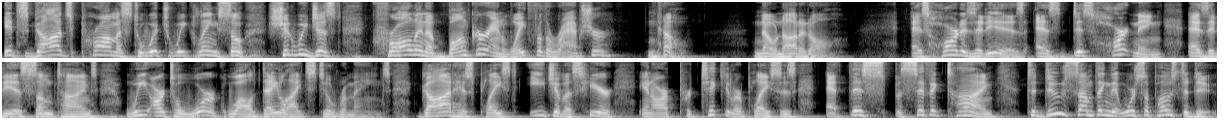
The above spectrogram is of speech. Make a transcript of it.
It's God's promise to which we cling. So, should we just crawl in a bunker and wait for the rapture? No, no, not at all as hard as it is, as disheartening as it is sometimes, we are to work while daylight still remains. God has placed each of us here in our particular places at this specific time to do something that we're supposed to do.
